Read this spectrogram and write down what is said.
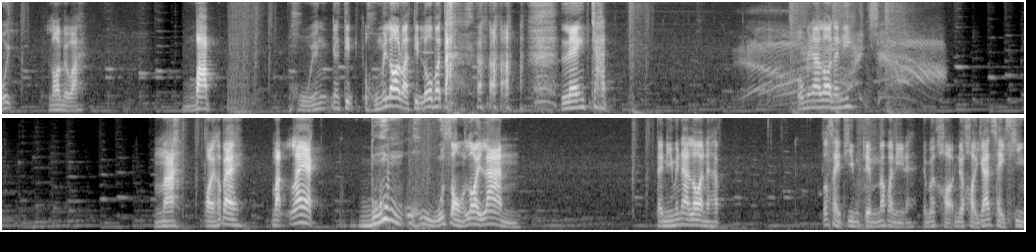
อุ้ย รอดไหมวะ บับ หยังยังติดโอ้โหไม่รอดว่ะติดโลมาตาแรงจัดโอ้ไม่น่ารอดนะนี่มาต่อยเข้าไปหมัดแรกบูมโอ้โหสองร้อยล้าน แต่นี้ไม่น่ารอดนะครับ ต้องใส่ทีมเต็มมากกว่านี้นะเดี๋ยวขอเดี๋ยวขออนุญาตใส่คิง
